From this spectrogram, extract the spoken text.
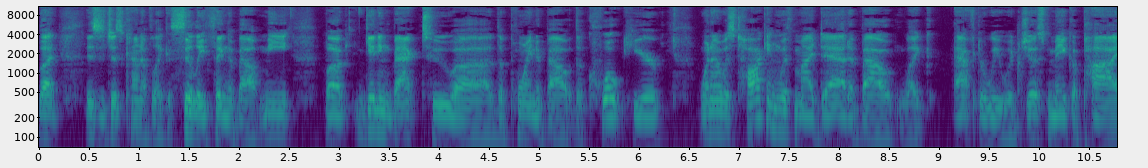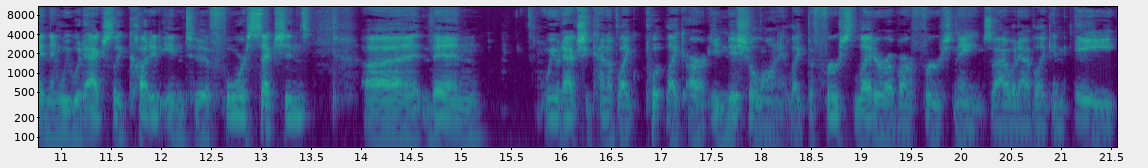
But this is just kind of like a silly thing about me. But getting back to uh, the point about the quote here, when I was talking with my dad about like after we would just make a pie and then we would actually cut it into four sections, uh, then we would actually kind of like put like our initial on it, like the first letter of our first name. So I would have like an A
